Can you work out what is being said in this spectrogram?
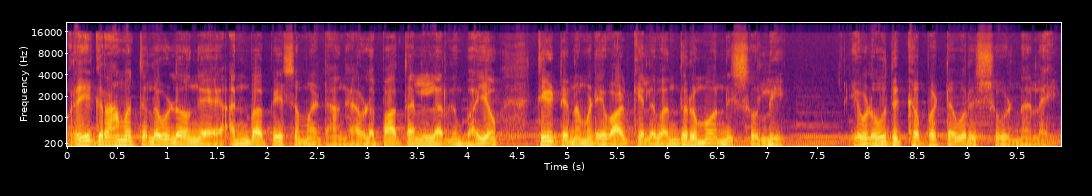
ஒரே கிராமத்தில் உள்ளவங்க அன்பாக பேச மாட்டாங்க. அவளை பார்த்தால் எல்லாருக்கும் பயம். தீட்டு நம்முடைய வாழ்க்கையில் வந்துருமோன்னு சொல்லி. இவ்வளோ ஒதுக்கப்பட்ட ஒரு சூழ்நிலை.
